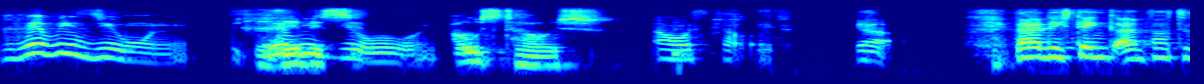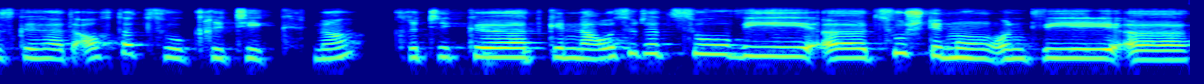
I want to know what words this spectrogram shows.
Revision. Revision. Austausch. Austausch. Ja. Nein, ich denke einfach, das gehört auch dazu, Kritik. Ne? Kritik gehört genauso dazu wie äh, Zustimmung und wie, äh,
